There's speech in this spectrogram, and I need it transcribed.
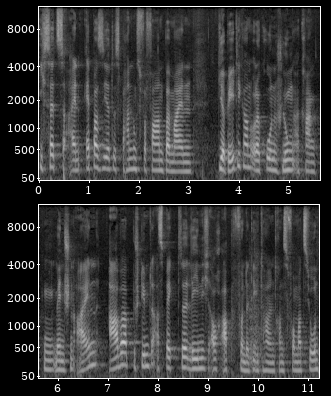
ich setze ein app-basiertes Behandlungsverfahren bei meinen Diabetikern oder chronisch lungenerkrankten Menschen ein, aber bestimmte Aspekte lehne ich auch ab von der digitalen Transformation,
